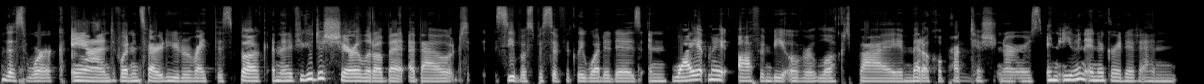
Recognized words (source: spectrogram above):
this work and what inspired you to write this book. And then if you could just share a little bit about SIBO specifically, what it is, and why it might often be overlooked by medical mm. practitioners and even integrative and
